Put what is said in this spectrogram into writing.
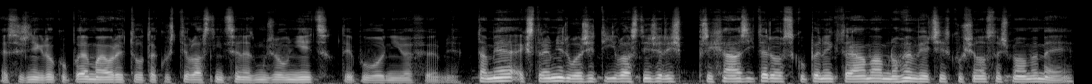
Jestliže někdo kupuje majoritu, tak už ty vlastníci nezmůžou nic, ty původní ve firmě. Tam je extrémně důležitý vlastně, že když přicházíte do skupiny, která má mnohem větší zkušenost, než máme my,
